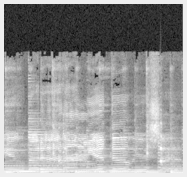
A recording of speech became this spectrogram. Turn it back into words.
you better than you do yourself.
